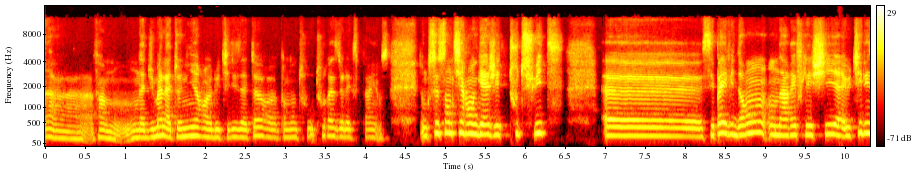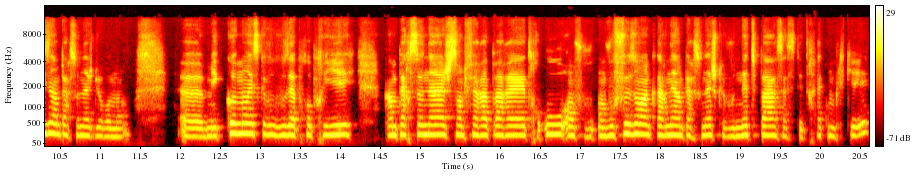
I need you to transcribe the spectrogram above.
enfin, on a du mal à tenir l'utilisateur pendant tout, tout, le reste de l'expérience. Donc, se sentir engagé tout de suite, euh, c'est pas évident. On a réfléchi à utiliser un personnage du roman, euh, mais comment est-ce que vous vous appropriez un personnage sans le faire apparaître ou en, vous faisant incarner un personnage que vous n'êtes pas? Ça, c'était très compliqué.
